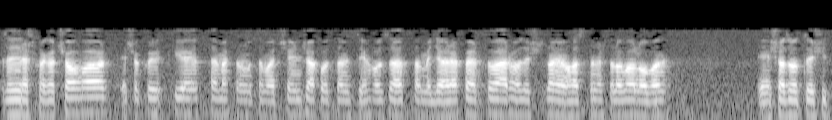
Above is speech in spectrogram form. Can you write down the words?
az egyres meg a csavar, és akkor itt kijöttem, megtanultam a change upot amit én hozzáadtam egy a repertoárhoz, és nagyon hasznos dolog valóban. És azóta is itt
